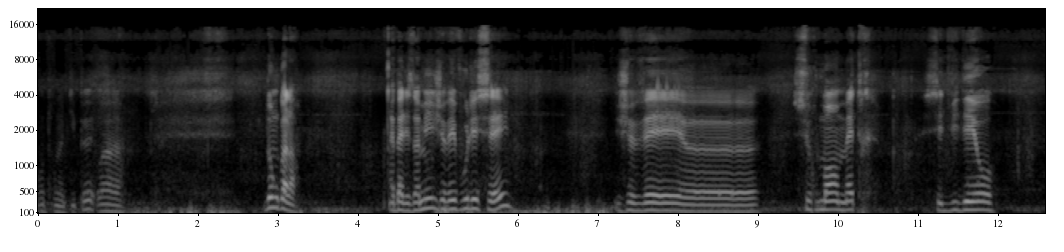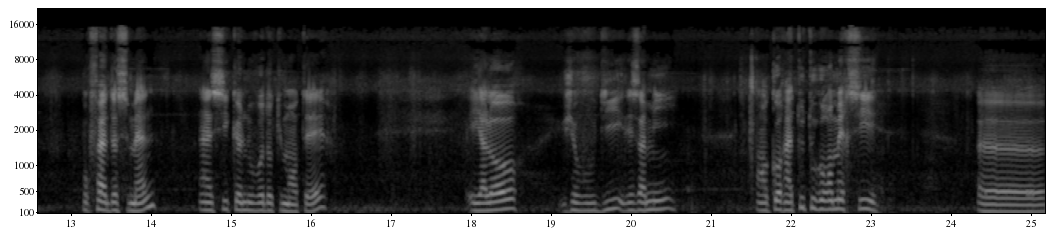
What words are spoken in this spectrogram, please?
on tourne un petit peu. Voilà. Donc voilà. Eh bien les amis, je vais vous laisser. je vais euh, sûrement mettre cette vidéo pour fin de semaine, ainsi le nouveau documentaire. Et alors, je vous dis, les amis, encore un tout tout grand merci euh,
